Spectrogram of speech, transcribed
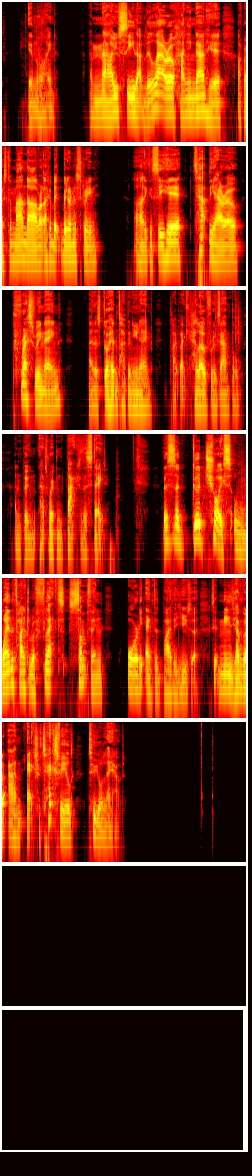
inline. And now you see that little arrow hanging down here. I press Command R, like a bit bigger on the screen. And you can see here, tap the arrow, press rename, and just go ahead and type a new name. Type like hello, for example, and boom, that's written back to the state. This is a good choice when the title reflects something already entered by the user, because it means you haven't got to add an extra text field to your layout.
